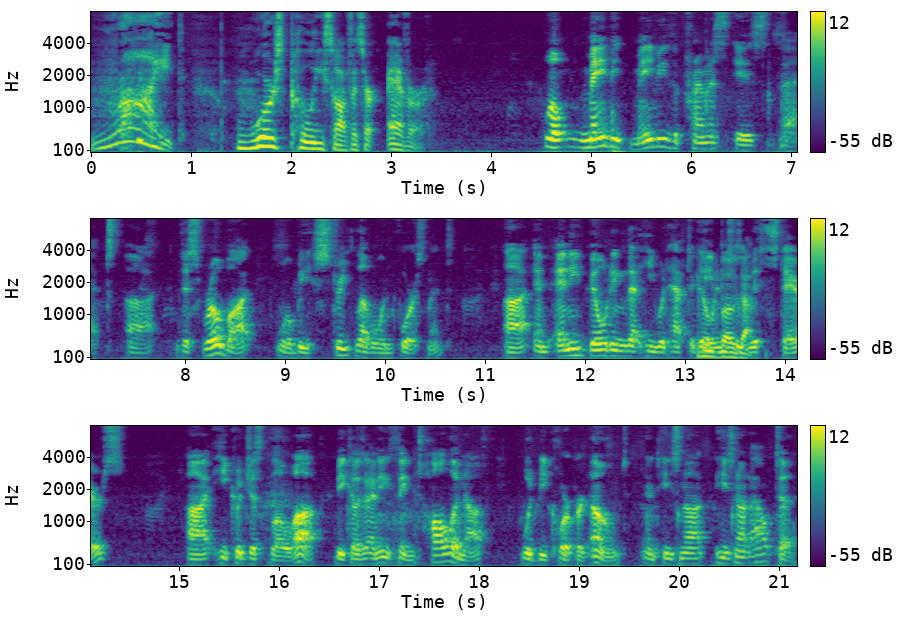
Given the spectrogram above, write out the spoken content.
right? Worst police officer ever. Well, maybe maybe the premise is that uh, this robot will be street level enforcement, uh, and any building that he would have to go He into with stairs, uh, he could just blow up because anything tall enough would be corporate owned, and he's not he's not out to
